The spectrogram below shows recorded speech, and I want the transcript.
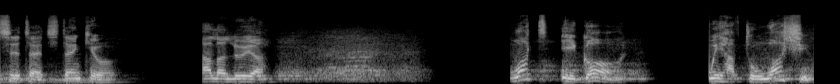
seated. Thank you. Hallelujah. What a God we have to worship.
